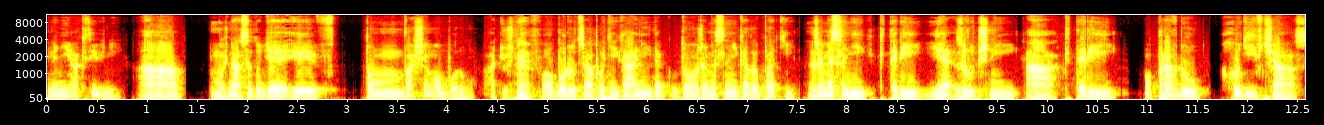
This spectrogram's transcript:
Není aktivní. A možná se to děje i v tom vašem oboru, ať už ne v oboru třeba podnikání, tak u toho řemeslníka to platí. Řemeslník, který je zručný a který opravdu chodí včas,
